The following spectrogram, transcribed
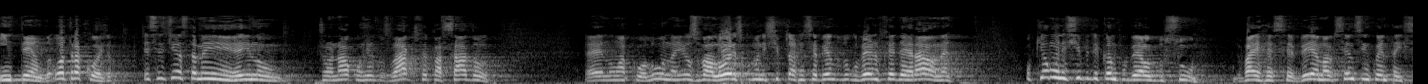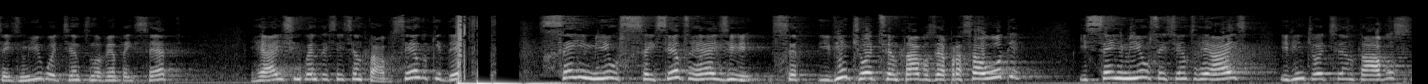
entendam. Outra coisa, esses dias também aí no jornal Correio dos Lagos foi passado é, numa coluna e os valores que o município está recebendo do governo federal, né? O que o município de Campo Belo do Sul vai receber R$ 956.896,56 sendo que desses R$ 100.600,28 é para a saúde e R$ 100.600,28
